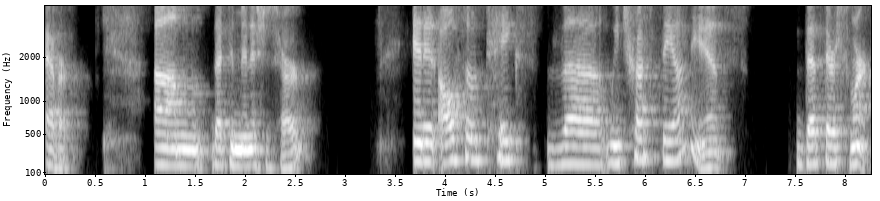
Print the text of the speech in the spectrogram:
ever. Um, that diminishes her. And it also takes the, we trust the audience that they're smart.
